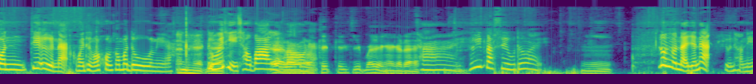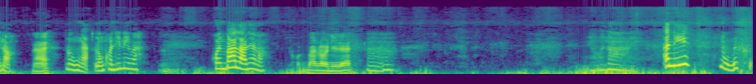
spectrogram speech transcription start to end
คนที่อื่นน่ะหมายถึงว่าคนเขามาดูเนี่ยอันนี้ดูวิถีชาวบ้านอย่างเราเนี่ยคลิปคลิปคลิปไว้อย่างไงก็ได้ใช่เฮ้ยบราซิลด้วยอืมลุงอยู่ไหนยะเนี่ยอยู่แถวนี้เหรอไหนลุงอะลุงคนที่นี่ปะอืมคนบ้านเราเนี่ยเหรอคนบ้านเรานี่แหละอ่าเดี๋ยวหน่อยอันนี้หนูไม่เคย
